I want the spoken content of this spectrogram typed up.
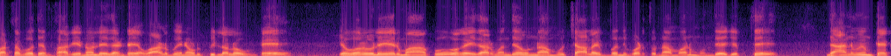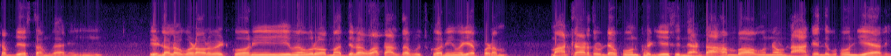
భర్త పోతే భార్యనో లేదంటే వాళ్ళు పోయినప్పుడు పిల్లలో ఉంటే ఎవరూ లేరు మాకు ఒక ఐదారు మందే ఉన్నాము చాలా ఇబ్బంది పడుతున్నాము అని ముందే చెప్తే దాన్ని మేము టేకప్ చేస్తాం కానీ ఇళ్ళలో గొడవలు పెట్టుకొని ఈమెవరో మధ్యలో వకాలతో పుచ్చుకొని ఈమె చెప్పడం మాట్లాడుతుంటే ఫోన్ కట్ చేసింది. అంటే అహంభావం ఉన్నప్పుడు నాకెందుకు ఫోన్ చేయాలి?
